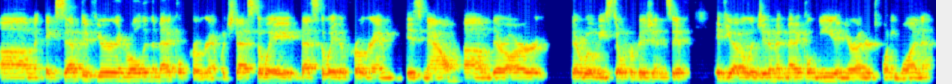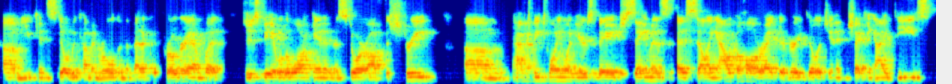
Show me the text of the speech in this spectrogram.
um, except if you're enrolled in the medical program, which that's the way that's the way the program is now. Um, there are there will be still provisions. If if you have a legitimate medical need and you're under 21, um, you can still become enrolled in the medical program, but to just be able to walk in in the store off the street um, have to be 21 years of age same as as selling alcohol right? They're very diligent in checking ids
